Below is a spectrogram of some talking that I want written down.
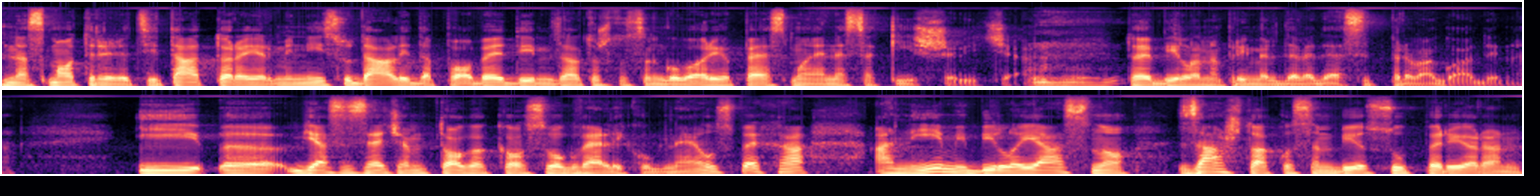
na smotri recitatora, jer mi nisu dali da pobedim zato što sam govorio pesmu Enesa Kiševića. Mhm. To je bila, na primjer, 91. godina. I e, ja se sećam toga kao svog velikog neuspeha, a nije mi bilo jasno zašto ako sam bio superioran,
